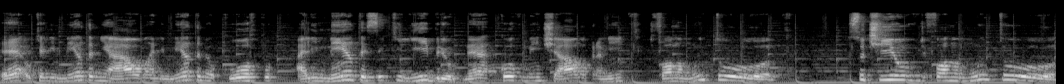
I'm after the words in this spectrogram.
é o que alimenta minha alma, alimenta meu corpo, alimenta esse equilíbrio, né, corpo, mente e alma para mim, de forma muito sutil, de forma muito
